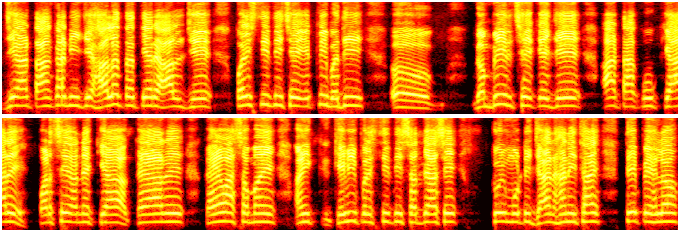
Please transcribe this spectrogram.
જે આ ટાંકાની જે હાલત અત્યારે હાલ જે પરિસ્થિતિ છે, એટલી બધી ગંભીર છે કે જે આ ટાંકું ક્યારે પડશે અને ક્યાં, ક્યારે, કયા સમયે અહીં કેવી પરિસ્થિતિ સર્જાશે, કોઈ મોટી જાનહાનિ થાય, તે પહેલાં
